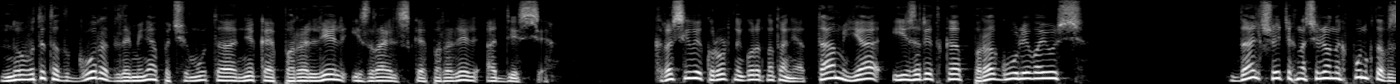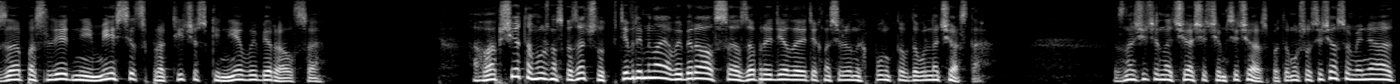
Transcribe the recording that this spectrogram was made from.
но вот этот город для меня почему-то некая параллель, израильская параллель Одессе. Красивый курортный город Натания. Там я изредка прогуливаюсь. Дальше этих населенных пунктов за последний месяц практически не выбирался. А вообще-то нужно сказать, что в те времена я выбирался за пределы этих населенных пунктов довольно часто – значительно чаще, чем сейчас, потому что сейчас у меня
